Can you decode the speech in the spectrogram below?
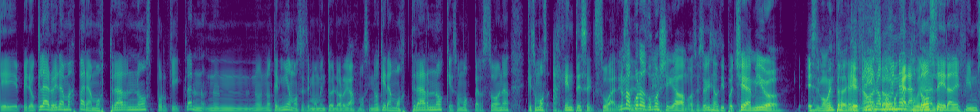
Eh, pero claro, era más para mostrarnos, porque claro, no, no- no- no teníamos ese momento del orgasmo, sino que era mostrarnos que somos personas, que somos agentes sexuales. No me acuerdo cómo llegábamos. Eso que decíamos tipo, che, amigo, es el momento de No, no, Film Zone". porque a las natural. 12 era de Film Ah,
